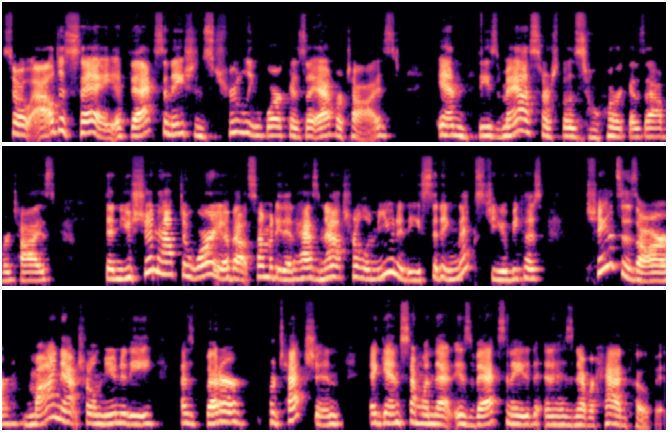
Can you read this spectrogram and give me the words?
So I'll just say if vaccinations truly work as they advertised and these masks are supposed to work as advertised, then you shouldn't have to worry about somebody that has natural immunity sitting next to you because chances are my natural immunity has better protection against someone that is vaccinated and has never had COVID.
